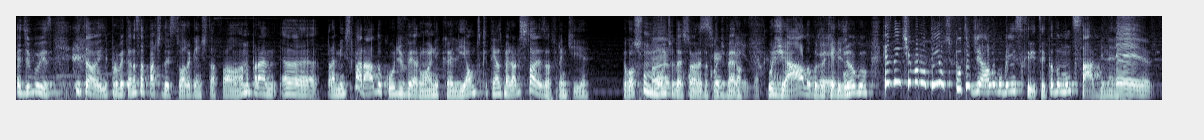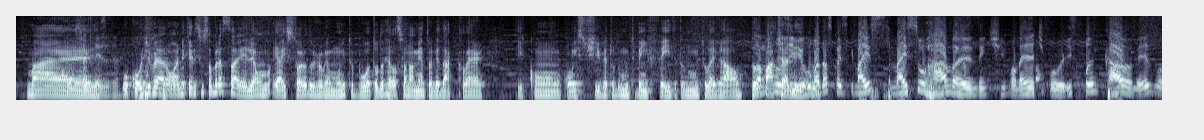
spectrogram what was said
É tipo isso. Então, aproveitando essa parte da história que a gente tá falando, pra, uh, pra mim, disparado, o Code Verônica ali é um dos que tem as melhores histórias da franquia. Eu gosto muito Mano, da história do Code Verônica. Os diálogos É, daquele o- jogo. Resident Evil não tem uns puta diálogo bem escritos, aí todo mundo sabe, né? É, Mas. O Code Verônica, ele se sobressai. Ele é um, a história do jogo é muito boa. Todo o relacionamento ali da Claire e com, com o Steve é tudo muito bem feito, é tudo muito legal. Toda a parte ali. Do- uma das coisas que mais, que mais surrava Resident Evil, né? Tipo, espancava mesmo,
